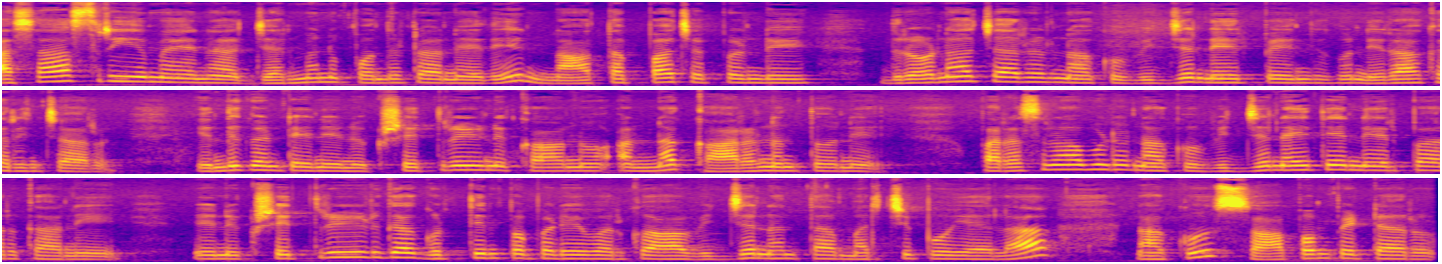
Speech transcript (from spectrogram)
అశాస్త్రీయమైన జన్మను పొందటం అనేది నా తప్ప చెప్పండి. ద్రోణాచార్యులు నాకు విద్య నేర్పేందుకు నిరాకరించారు. ఎందుకంటే నేను క్షత్రియుని కాను అన్న కారణంతోనే. పరశురాముడు నాకు విద్యనైతే నేర్పారు కానీ నేను క్షత్రియుడిగా గుర్తింపబడే వరకు ఆ విద్యనంతా మర్చిపోయేలా నాకు శాపం పెట్టారు.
